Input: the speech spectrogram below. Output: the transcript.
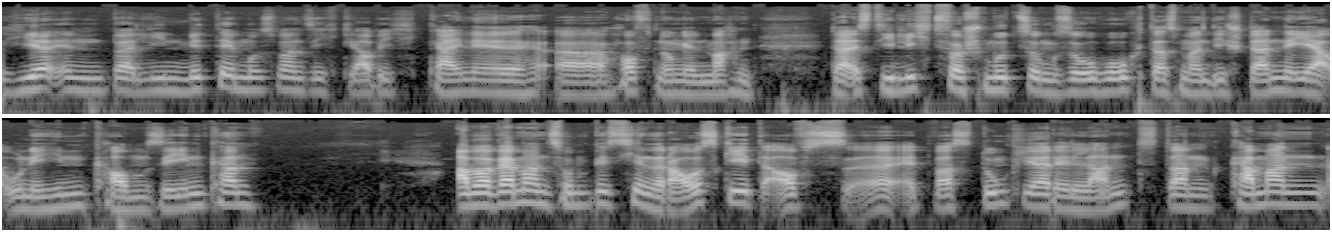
hier in Berlin Mitte muss man sich, glaube ich, keine äh, Hoffnungen machen. Da ist die Lichtverschmutzung so hoch, dass man die Sterne ja ohnehin kaum sehen kann. Aber wenn man so ein bisschen rausgeht aufs äh, etwas dunklere Land, dann kann man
